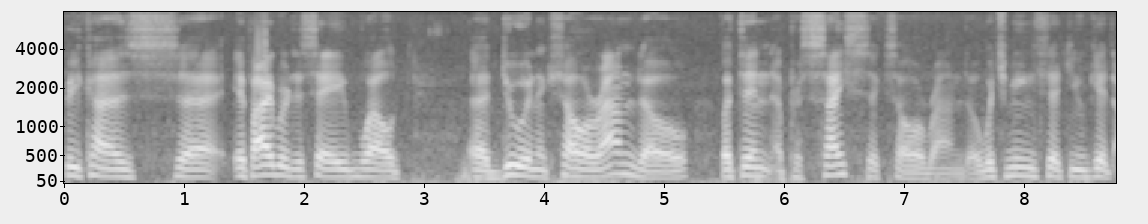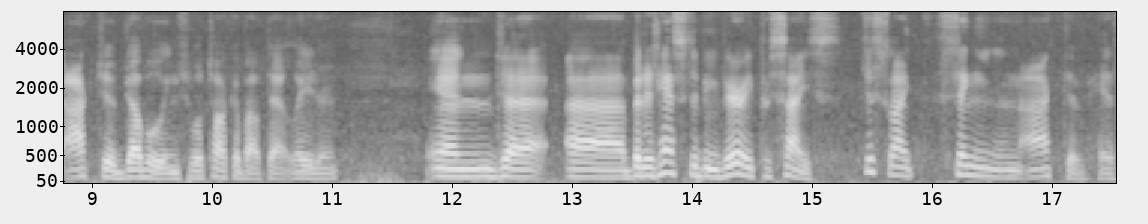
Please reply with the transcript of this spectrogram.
Because uh, if I were to say, well, uh, do an accelerando, but then a precise accelerando, which means that you get octave doublings, we'll talk about that later, and uh, uh, but it has to be very precise, just like singing an octave has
